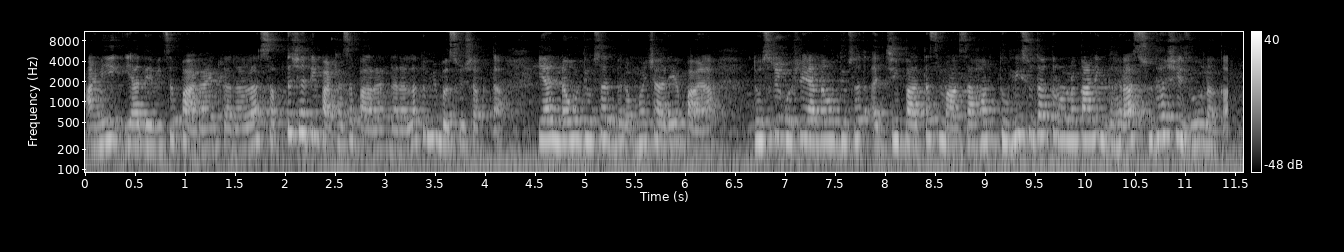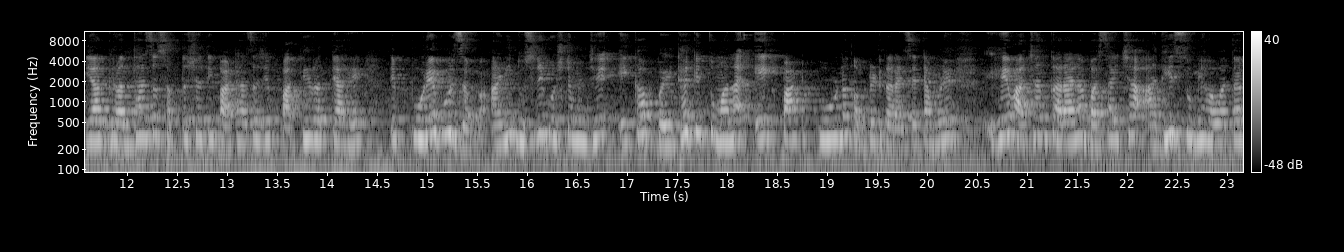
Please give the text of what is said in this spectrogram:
आणि या देवीचं पारायण करायला सप्तशती पाठाचं पारायण करायला तुम्ही बसू शकता. या नऊ दिवसात ब्रह्मचार्य पाळा. दुसरी गोष्ट या नऊ दिवसात अजिबातच मांसाहार तुम्ही सुद्धा करू नका आणि घरात सुद्धा शिजवू नका. या ग्रंथाचं सप्तशती पाठाचं जे पातिरत्य आहे ते पुरेपूर जपा. आणि दुसरी गोष्ट म्हणजे एका बैठकीत तुम्हाला एक पाठ पूर्ण कंप्लीट करायचं आहे त्यामुळे हे वाचन करायला बसायच्या आधीच तुम्ही हवं तर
